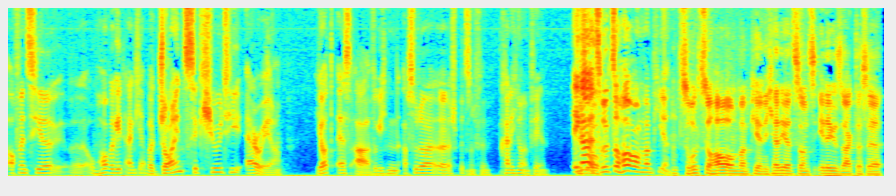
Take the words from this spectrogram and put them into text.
auch wenn es hier äh, um Horror geht eigentlich, aber Joint Security Area. JSA, wirklich ein absoluter äh, Spitzenfilm. Kann ich nur empfehlen. Egal, zurück zu Horror und Vampiren. Zurück zu Horror und Vampiren. Ich hätte jetzt sonst Ede gesagt, dass, er,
